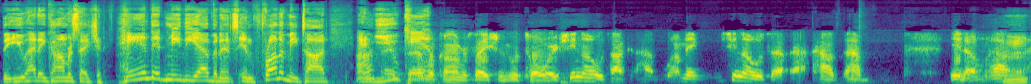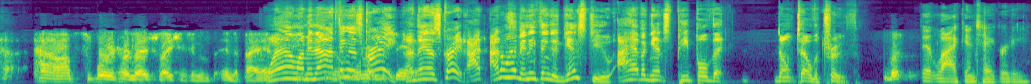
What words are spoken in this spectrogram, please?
that you had a conversation handed me the evidence in front of me todd and I've you had can't Several conversations with Tori. She knows how, how I mean, she knows how, how you know, how, how, how I've supported her legislations in, in the past. Mm-hmm. well i mean i You think know, that's great i think that's great I, I don't have anything against you i have against people that don't tell the truth But that lack integrity.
